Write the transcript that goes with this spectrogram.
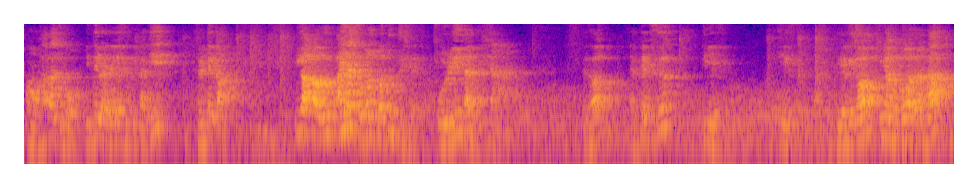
어, 사라지고 인테그랄 A에서 B까지 절대값. 이거 아까 음- 마이너스가 뭐, 어떤 뜻이에요? 올린다는 뜻이잖아. 그래서 fx dx dx가 됩니다. 여기서 중요한 건 뭐가 들어간다?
